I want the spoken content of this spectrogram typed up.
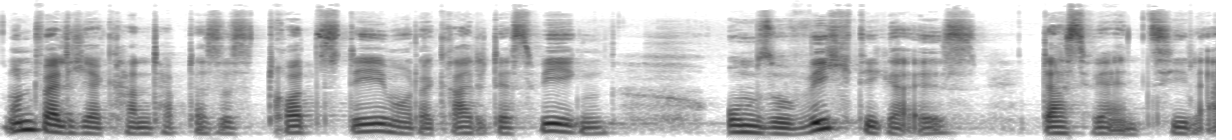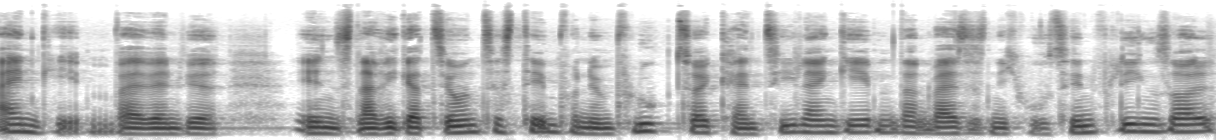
Und weil ich erkannt habe, dass es trotzdem oder gerade deswegen umso wichtiger ist, dass wir ein Ziel eingeben. Weil wenn wir ins Navigationssystem von dem Flugzeug kein Ziel eingeben, dann weiß es nicht, wo es hinfliegen soll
